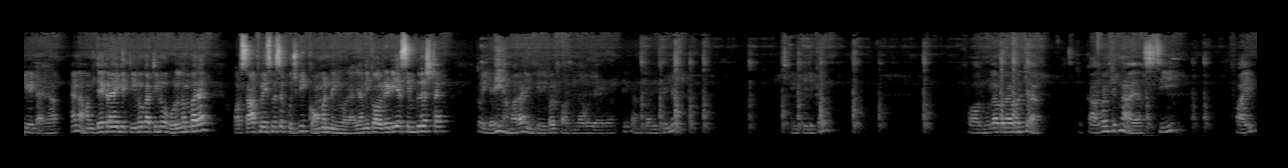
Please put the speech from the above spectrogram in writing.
एट आया, है ना? हम देख रहे हैं कि तीनों का तीनों होल नंबर है, और साथ में इसमें से कुछ भी कॉमन नहीं हो रहा है। यानी कि ऑलरेडी ये सिंपलेस्ट है। तो यही हमारा इंपेरिकल फॉर्मूला हो जाएगा। ठीक है क्या लिखेंगे? इंपेरिकल फॉर्मूला बराबर क्या? तो कार्बन कितना आया? सी फाइव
